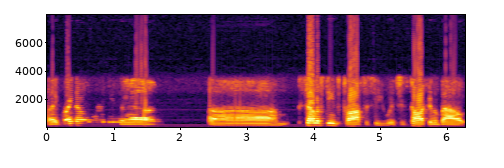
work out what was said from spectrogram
Like right now, I'm reading uh, um, Celestine's Prophecy, which is talking about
